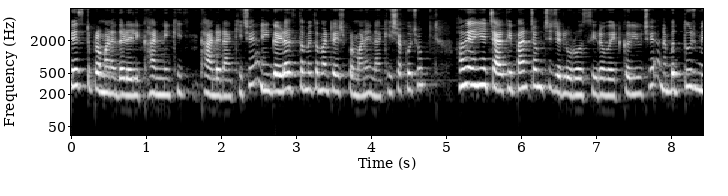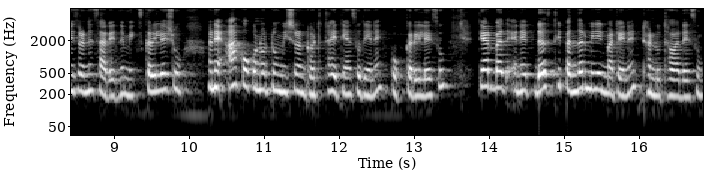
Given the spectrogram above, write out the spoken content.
ટેસ્ટ પ્રમાણે દળેલી ખાંડ નાખી ખાંડ નાખી છે. અહીં ગળાશ તમે તમારા ટેસ્ટ પ્રમાણે નાખી શકો છો. હવે અહીંયા ચારથી પાંચ ચમચી જેટલું રોઝ સિરપ એડ કર્યું છે અને બધું જ મિશ્રણને સારી રીતે મિક્સ કરી લઈશું અને આ કોકોનટનું મિશ્રણ ઘટ થાય ત્યાં સુધી એને કૂક કરી લઈશું ત્યારબાદ એને દસથી પંદર મિનિટ માટે એને ઠંડુ થવા દઈશું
